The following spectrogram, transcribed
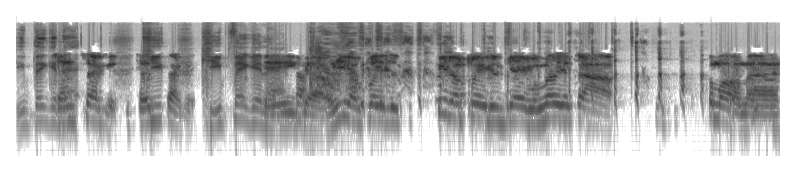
Keep thinking Ten that. seconds. Ten Keep, seconds. keep thinking There that. you go. He done played this. He done played this game a million times. Come on, man.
